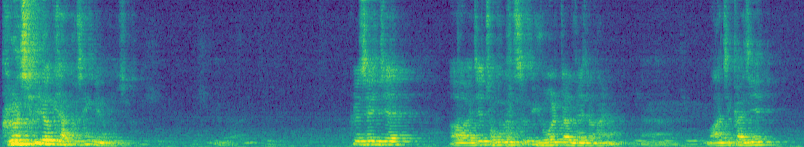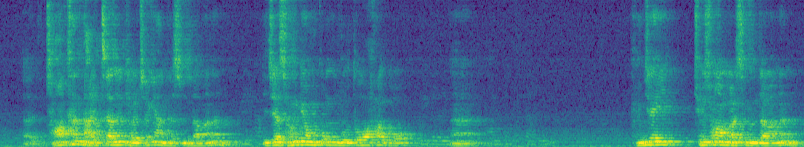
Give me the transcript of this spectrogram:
그런 실력이 자꾸 생기는 거죠. 그래서 이제 어 이제 조금 있으면 6월달 되잖아요. 뭐 아직까지 정확한 날짜는 결정이 안 됐습니다만은 이제 성경 공부도 하고 굉장히 죄송한 말씀입니다만은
